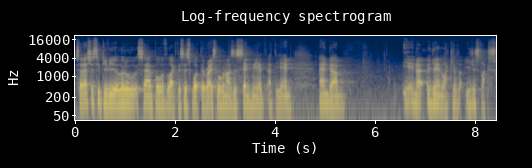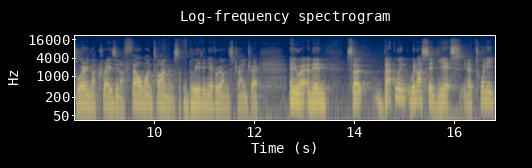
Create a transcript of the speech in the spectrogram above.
So that's just to give you a little sample of like, this is what the race organizers sent me at, at the end. And um, you know, again, like you're, you're just like swearing like crazy. And I fell one time and it's like bleeding everywhere on this train track. Anyway, and then so back when when I said yes, you know, 20,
